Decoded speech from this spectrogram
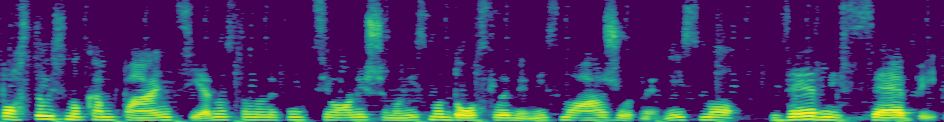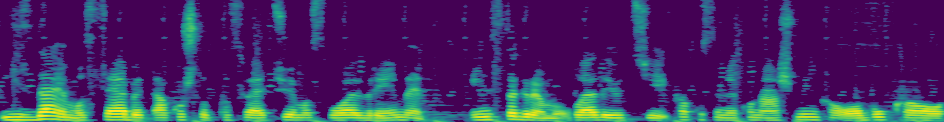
postali smo kampanjci, jednostavno ne funkcionišemo, nismo dosledni, nismo ažurni, nismo verni sebi, izdajemo sebe tako što posvećujemo svoje vreme Instagramu, gledajući kako se neko našminkao, obukao,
